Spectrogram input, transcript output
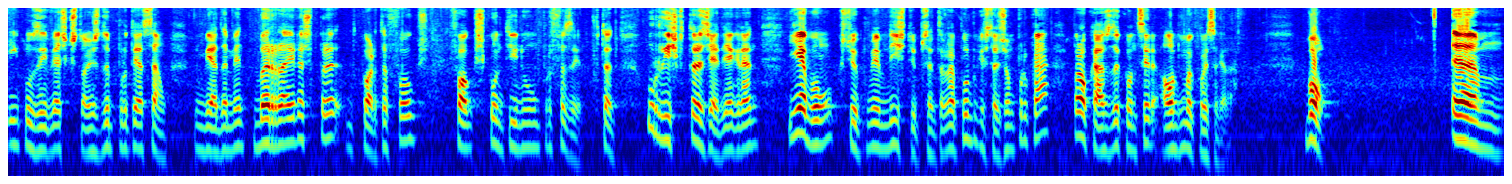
inclusive as questões de proteção, nomeadamente barreiras para, de corta-fogos, fogos continuam por fazer. Portanto, o risco de tragédia é grande e é bom que o Sr. Primeiro-Ministro e o Presidente da República estejam por cá para o caso de acontecer alguma coisa grave. Bom. Hum,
